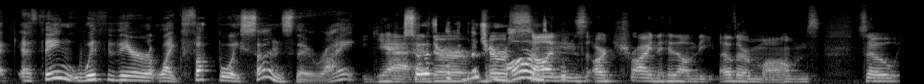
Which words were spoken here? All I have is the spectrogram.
a, a, thing with their like fuckboy sons, though, right? Yeah. So their like their sons are trying to hit on the other moms. So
